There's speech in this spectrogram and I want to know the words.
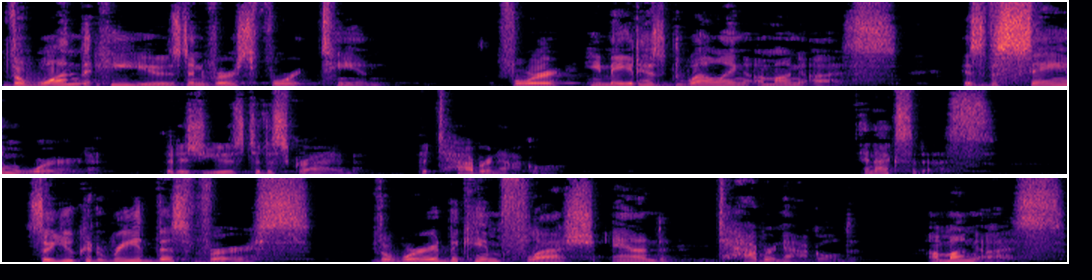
the one that he used in verse 14 for he made his dwelling among us is the same word that is used to describe the tabernacle in Exodus. So you could read this verse the Word became flesh and tabernacled among us.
